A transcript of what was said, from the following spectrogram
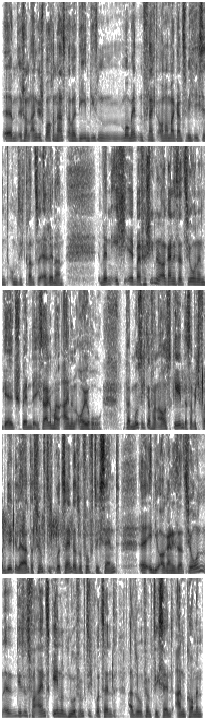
ähm, schon angesprochen hast, aber die in diesen Momenten vielleicht auch noch mal ganz wichtig sind, um sich dran zu erinnern wenn ich äh, bei verschiedenen Organisationen Geld spende, ich sage mal einen Euro, dann muss ich davon ausgehen, das habe ich von dir gelernt, dass 50 Prozent, also 50 Cent, äh, in die Organisation äh, dieses Vereins gehen und nur 50 Prozent, also 50 Cent, ankommen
